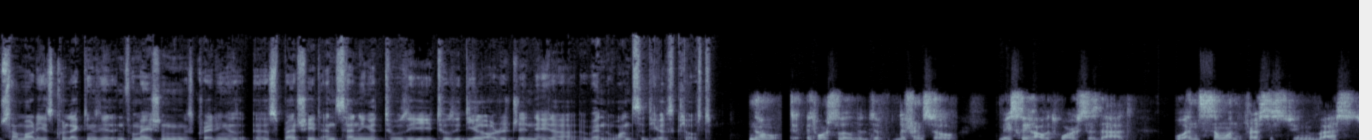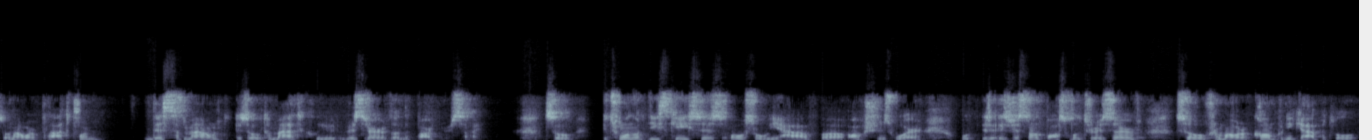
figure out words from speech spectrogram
somebody is collecting the information, is creating a, a, spreadsheet, and sending it to the to the deal originator when once the deal is closed. No, it works a little bit different. So basically, how it works is that when someone presses to invest on our platform, this amount is automatically reserved on the partner side. So it's one of these cases. Also, we have uh, options where it's just not possible to reserve. So from our company capital,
